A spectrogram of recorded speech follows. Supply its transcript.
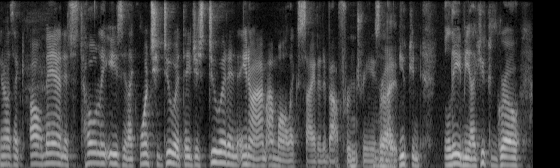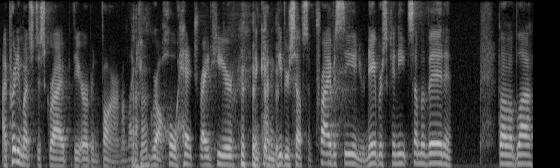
know, I was like, oh man, it's totally easy. Like once you do it, they just do it, and you know, I'm I'm all excited about fruit mm, trees. Right. Like, you can believe me, like you can grow. I pretty much described the urban farm. I'm like, uh-huh. you can grow a whole hedge right here and kind of give yourself some privacy, and your neighbors can eat some of it, and blah blah blah.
